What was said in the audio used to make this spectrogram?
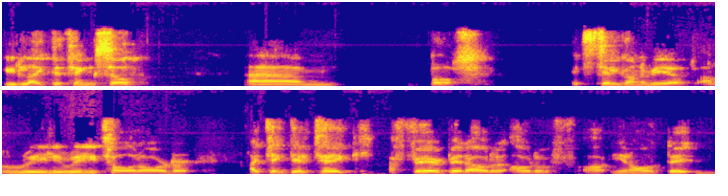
You'd like to think so, um, but it's still going to be a, a really, really tall order. I think they'll take a fair bit out of, out of uh, you know the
